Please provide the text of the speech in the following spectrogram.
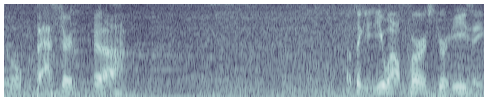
you little bastard. Ugh. I'll take you out first. You're easy.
